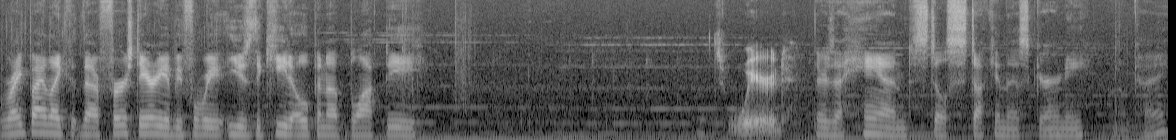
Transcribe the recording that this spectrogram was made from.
Right by like the first area before we use the key to open up block D. It's weird. There's a hand still stuck in this gurney. Okay.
